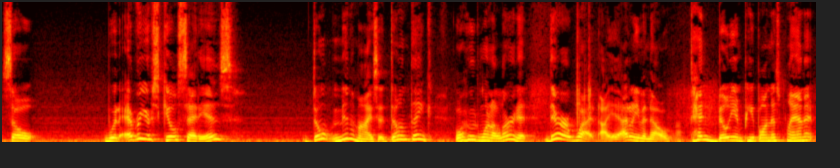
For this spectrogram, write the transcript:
So, whatever your skill set is, don't minimize it. Don't think, well, who'd want to learn it? There are what? I, I don't even know. 10 billion people on this planet.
